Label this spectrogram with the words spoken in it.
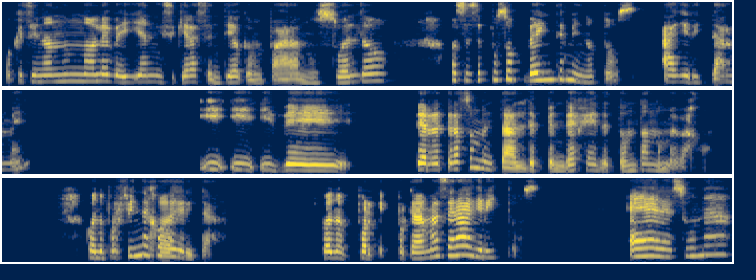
o que si no, no, le veía ni siquiera sentido que me pagaran un sueldo. O sea, se puso 20 minutos a gritarme y, y, y de, de retraso mental, de pendeja y de tonta no me bajó. Cuando por fin dejó de gritar, cuando, porque, porque además era a gritos, eres una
